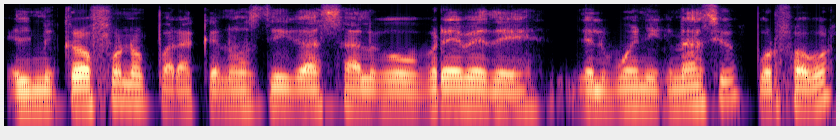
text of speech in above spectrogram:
el micrófono para que nos digas algo breve de, del buen Ignacio, por favor.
